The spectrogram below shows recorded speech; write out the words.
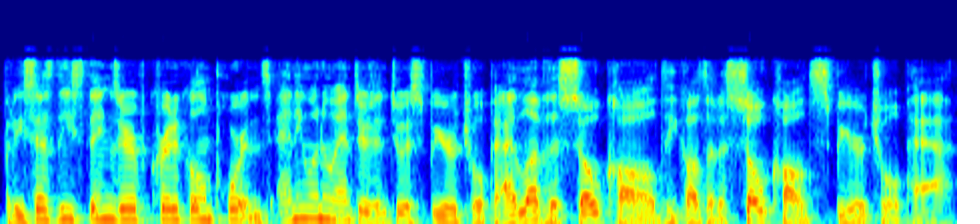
but he says these things are of critical importance. Anyone who enters into a spiritual path, I love the so called, he calls it a so called spiritual path.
